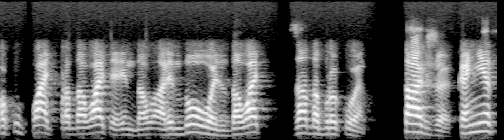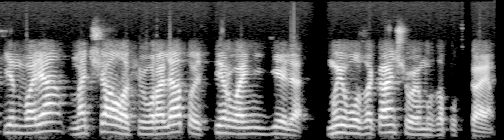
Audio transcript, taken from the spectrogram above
покупать, продавать, арендовывать, сдавать за доброкоин. Также конец января, начало февраля, то есть первая неделя, мы его заканчиваем и запускаем.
